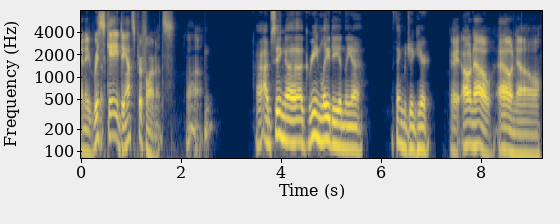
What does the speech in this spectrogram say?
and a risque dance performance. Oh. I'm seeing a, green lady in the uh, thingamajig here. Great. Oh no. Oh no.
